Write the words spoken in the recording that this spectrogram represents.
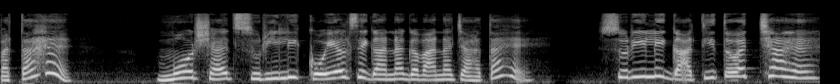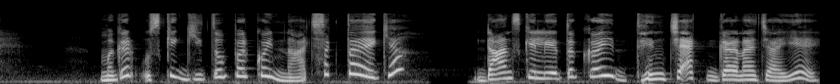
पता है, मोर शायद सुरीली कोयल से गाना गवाना चाहता है। सुरीली गाती तो अच्छा है, मगर उसके गीतों पर कोई नाच सकता है क्या? डांस के लिए तो कोई धिनचैक गाना चाहिए।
